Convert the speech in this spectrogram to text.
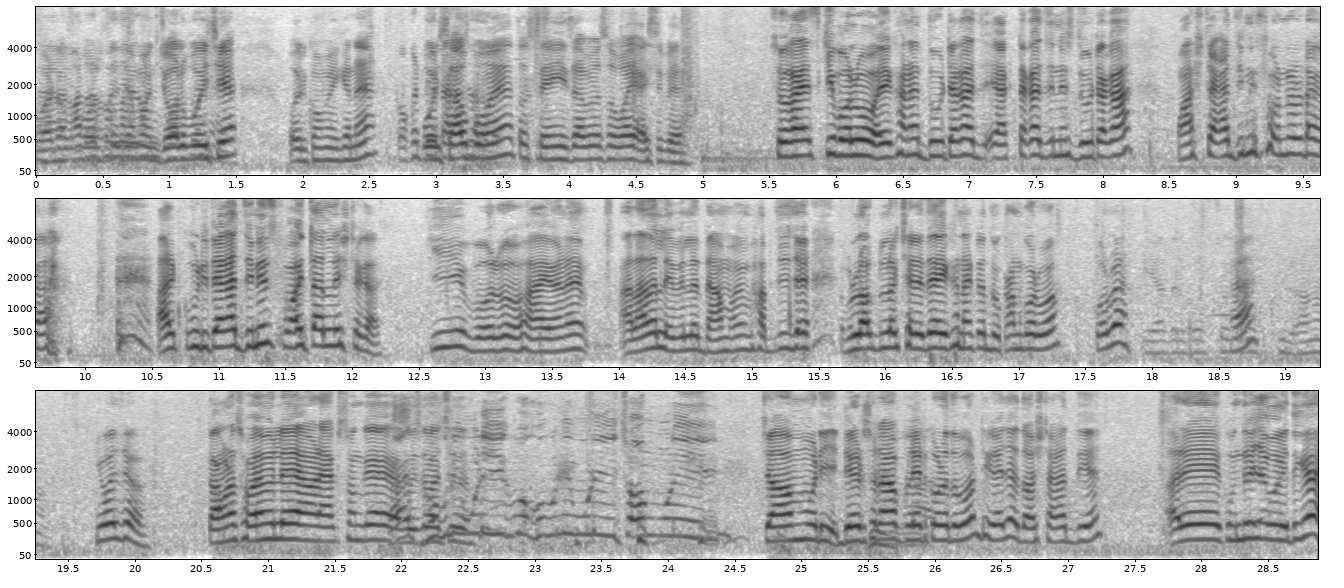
ওয়াটারফলসে যেমন জল বইছে। ওইরকম এখানে পয়সাও বহে তো সেই হিসাবে সবাই আসবে। সো গাইস কি বলব? এখানে দুই টাকা এক টাকার জিনিস দুই টাকা পাঁচ টাকার জিনিস পনেরো টাকা আর কুড়ি টাকার জিনিস পঁয়তাল্লিশ টাকা। কি বলব ভাই মানে আলাদা লেভেলের দাম। আমি ভাবছি যে ব্লগ ব্লগ ছেড়ে দিয়ে এখানে একটা দোকান করব। করবে? হ্যাঁ? কি বলছো? তো আমরা সবাই মিলে আর একসঙ্গে বুঝতে পারছি। চপ মুড়ি। দেড়শো টাকা প্লেট করে দেবো ঠিক আছে? দশ টাকা দিয়ে। আরে কোন দিকে যাব এইদিকে?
